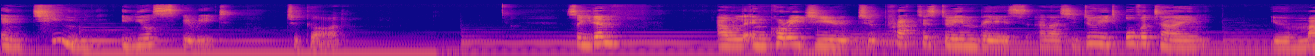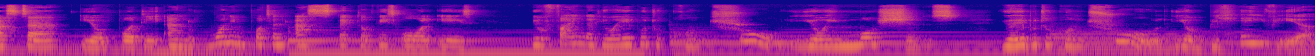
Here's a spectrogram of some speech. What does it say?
and tune in your spirit to God. So you then I will encourage you to practice doing this, and as you do it over time, you master your body. And one important aspect of this all is you find that you are able to control your emotions, you're able to control your behavior,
